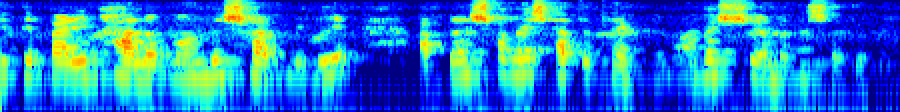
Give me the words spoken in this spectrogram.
দিতে পারি, ভালো মন্দ সব মিলিয়ে। আপনারা সবাই সাথে থাকবেন অবশ্যই আমাদের সাথে থাকবেন।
